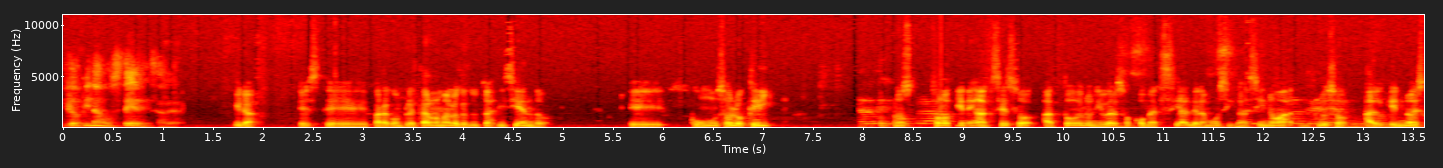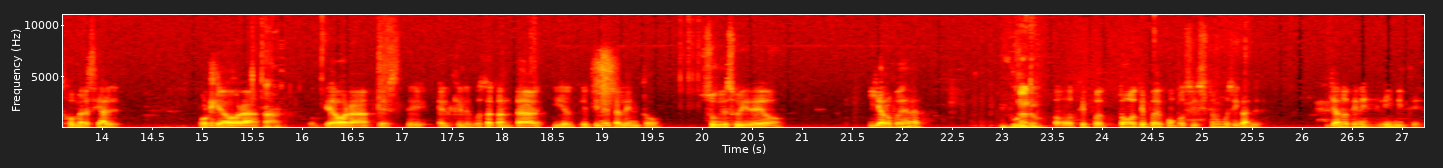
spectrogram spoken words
qué opinan ustedes, a ver. Mira, este, para completar nomás lo que tú estás diciendo, eh, con un solo clic no solo tienen acceso a todo el universo comercial de la música, sino a- incluso al que no es comercial. Porque ahora, porque ahora este, el que le gusta cantar y el que tiene talento sube su video y ya lo puedes ver. Claro. Todo tipo, todo tipo de composición musical. Ya no tienes límite.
